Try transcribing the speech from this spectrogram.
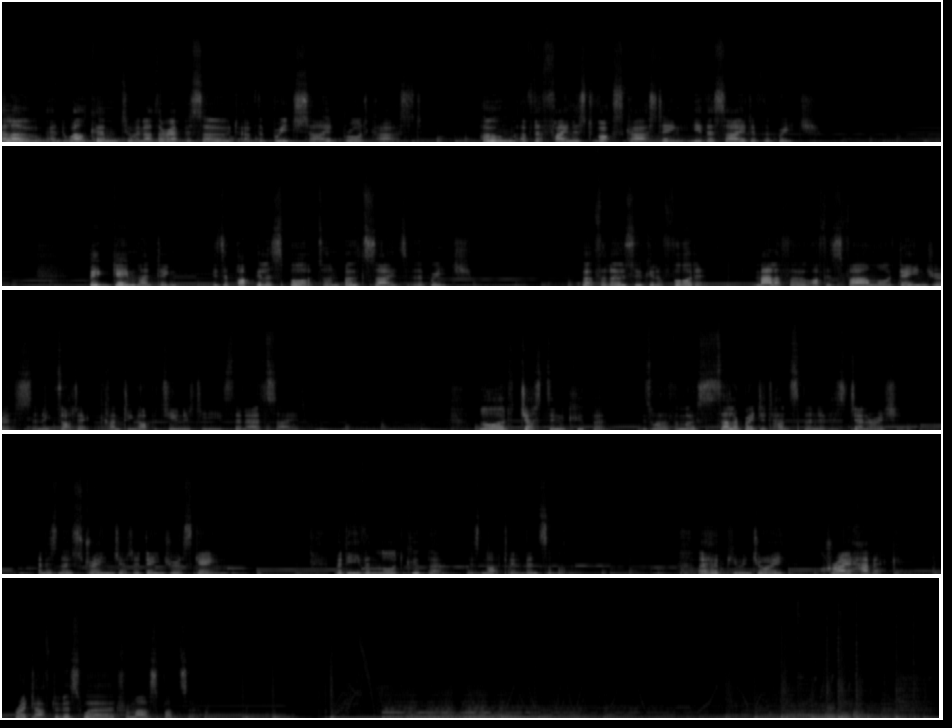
Hello, and welcome to another episode of the Breachside Broadcast, home of the finest voxcasting either side of the breach. Big game hunting is a popular sport on both sides of the breach. But for those who can afford it, Malifaux offers far more dangerous and exotic hunting opportunities than Earthside. Lord Justin Cooper is one of the most celebrated huntsmen of his generation and is no stranger to dangerous game. But even Lord Cooper is not invincible. I hope you enjoy Cry Havoc right after this word from our sponsor.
